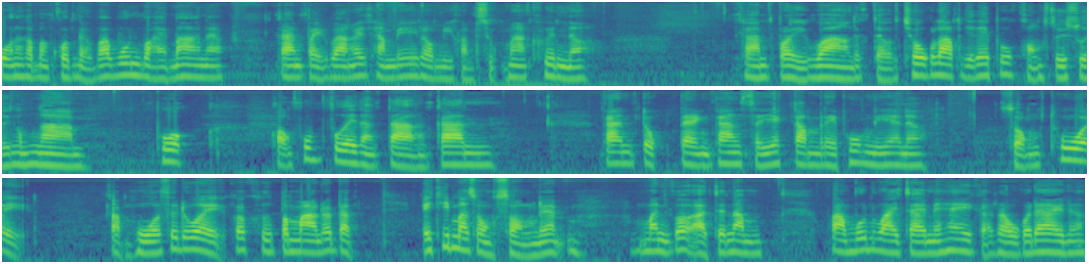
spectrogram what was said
คนะคะบางคนแบบว่าวุ่นวายมากนะการปล่อยวางก็จะทำให้เรามีความสุขมากขึ้นเนาะการปล่อยวางแต่โชคลาภจะได้พวกของสวยๆงามๆพวกของฟุ่มเฟือยต่างๆ การการตกแต่งการศิลปกรรมอะไรพวกนี้นะสองถ้วยกับหัวซะด้วยก็คือประมาณว่าแบบไอ้ที่มาส่องๆเนี่ยมันก็อาจจะนำ ความวุ่นวายใจไม่ให้กับเราก็ได้เนะ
